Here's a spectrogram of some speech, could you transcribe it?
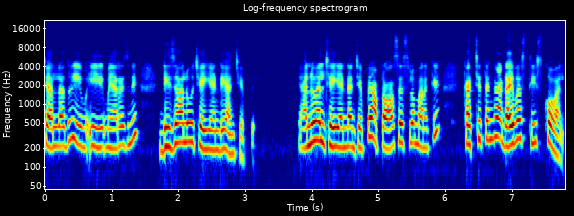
చెల్లదు ఈ ఈ మ్యారేజ్ని డిజాల్వ్ చేయండి అని చెప్పి. అన్యువల్ చేయండి అని చెప్పి ఆ ప్రాసెస్లో మనకి ఖచ్చితంగా డైవర్స్ తీసుకోవాలి.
